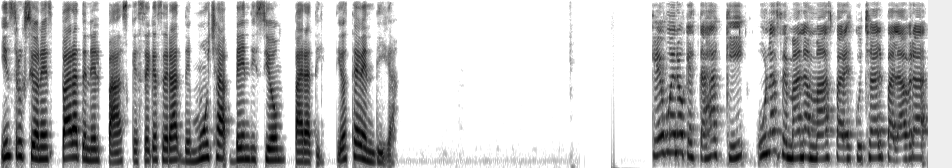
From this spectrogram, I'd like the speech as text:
instrucciones para tener paz, que sé que será de mucha bendición para ti. Dios te bendiga. Qué bueno que estás aquí una semana más para escuchar palabra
